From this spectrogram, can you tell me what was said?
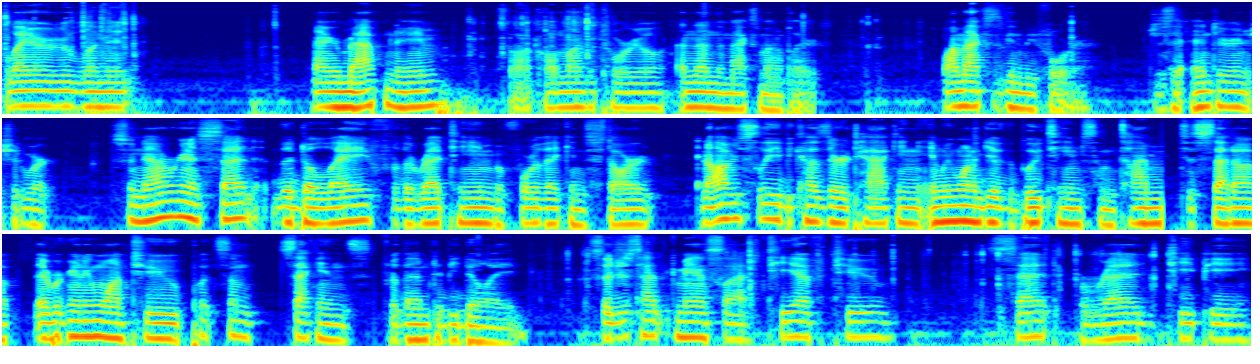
player limit. Now your map name, so I'll call mine tutorial, and then the max amount of players My max is going to be 4. Just hit enter and it should work. So now we're going to set the delay for the red team before they can start. And obviously because they're attacking and we want to give the blue team some time to set up, that we're going to want to put some seconds for them to be delayed. So just type the command slash tf2 set red tp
